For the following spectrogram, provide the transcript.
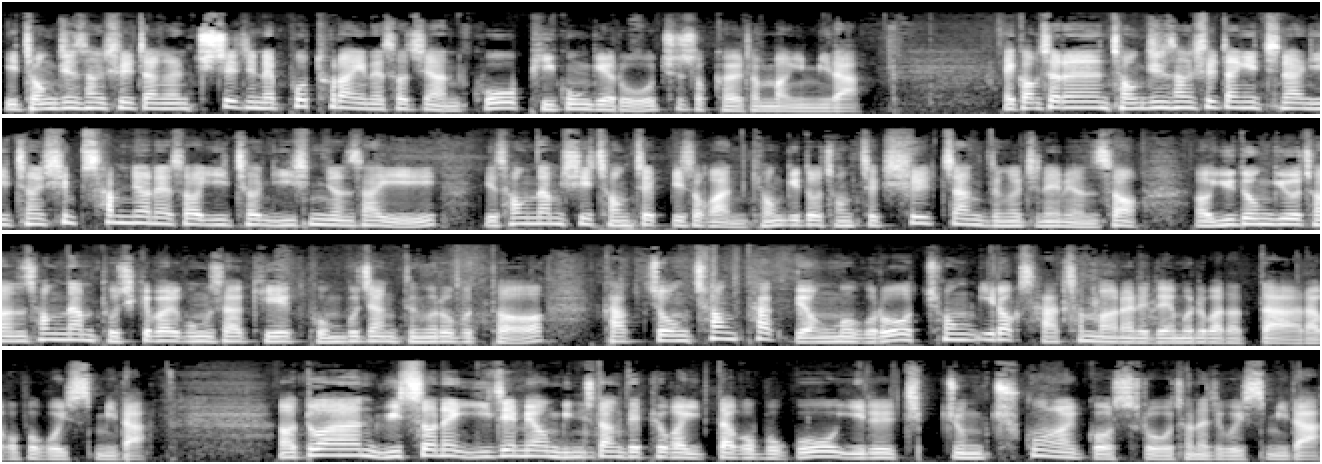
이 정진상 실장은 취재진의 포토라인에 서지 않고 비공개로 출석할 전망입니다. 네, 검찰은 정진상 실장이 지난 2013년에서 2020년 사이 성남시 정책비서관, 경기도 정책실장 등을 지내면서 어, 유동규 전 성남도시개발공사 기획본부장 등으로부터 각종 청탁 명목으로 총 1억 4천만 원의 뇌물을 받았다라고 보고 있습니다. 어, 또한 윗선에 이재명 민주당 대표가 있다고 보고 이를 집중 추궁할 것으로 전해지고 있습니다.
